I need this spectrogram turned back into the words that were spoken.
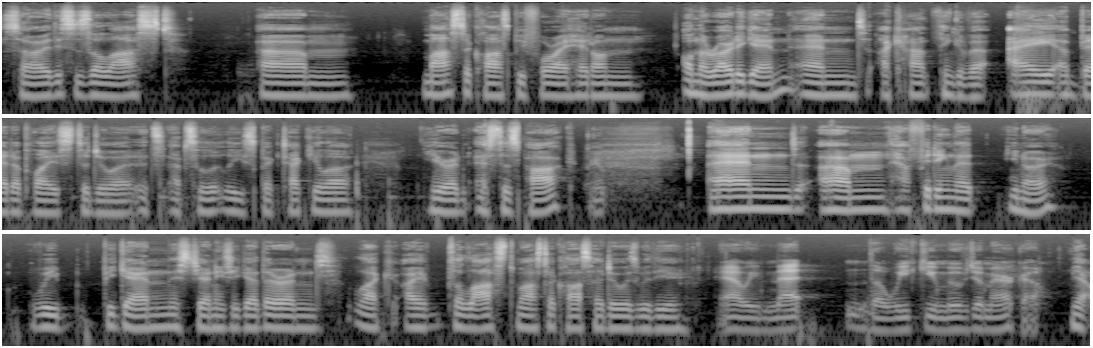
So this is the last um, masterclass before I head on on the road again. And I can't think of a a, a better place to do it. It's absolutely spectacular here at Estes Park. Yep. And um, how fitting that you know we began this journey together and like I the last masterclass I do is with you. yeah, we met the week you moved to America, Yeah.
